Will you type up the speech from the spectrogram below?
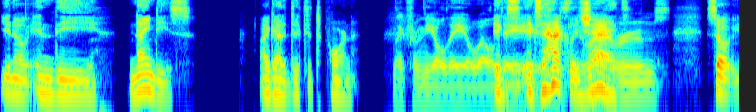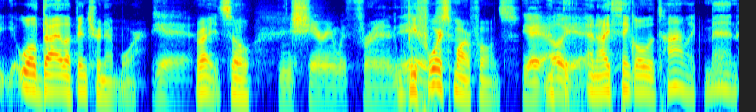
you know, in the '90s, I got addicted to porn. Like from the old AOL Ex- days. exactly, the chat right. rooms. So, well, dial-up internet more, Yeah. right? So And sharing with friends. Yeah, before was- smartphones, Yeah, and oh, thi- yeah. and I think all the time, like, man,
